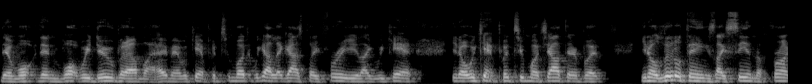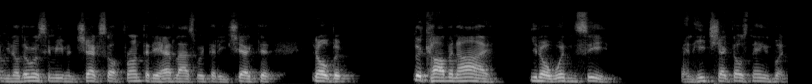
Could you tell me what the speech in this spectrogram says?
than what than what we do. But I'm like, hey man, we can't put too much. We gotta let guys play free. Like we can't, you know, we can't put too much out there. But you know, little things like seeing the front. You know, there was some even checks up front that he had last week that he checked that you know the the common eye you know wouldn't see, and he checked those things. But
